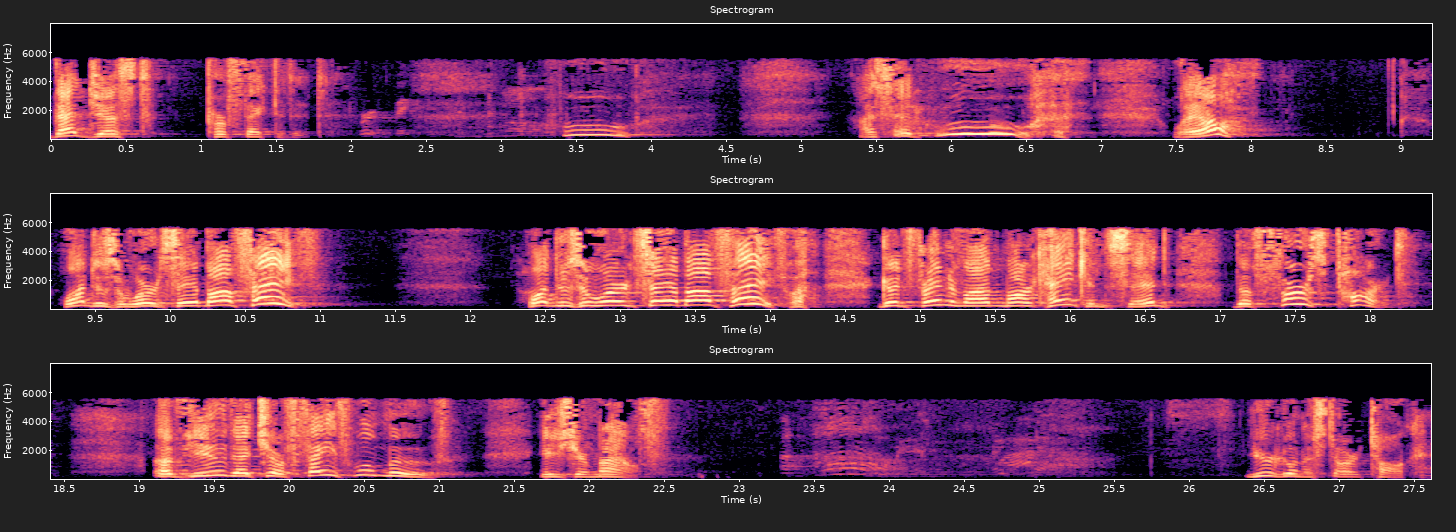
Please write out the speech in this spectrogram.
That just perfected it. Woo. I said, woo. Well, what does the word say about faith? What does the word say about faith? Well, good friend of mine, Mark Hankins said, the first part of you that your faith will move is your mouth. You're going to start talking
